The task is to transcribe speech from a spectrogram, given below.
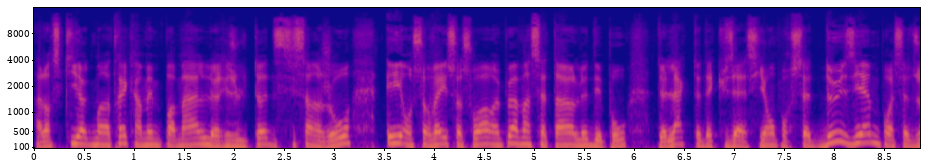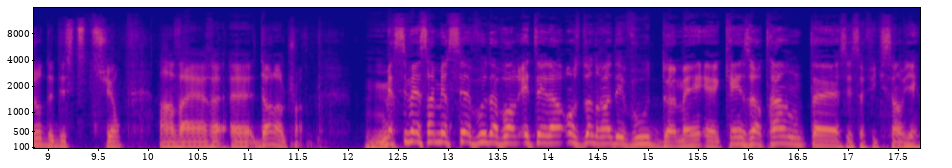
alors ce qui augmenterait quand même pas mal le résultat d'ici 100 jours. Et on surveille ce soir, un peu avant 7 heures, le dépôt de l'acte d'accusation pour cette deuxième procédure de destitution envers euh, Donald Trump. Merci Vincent, merci à vous d'avoir été là. On se donne rendez-vous demain 15h30. Euh, euh, c'est Sophie qui s'en vient.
